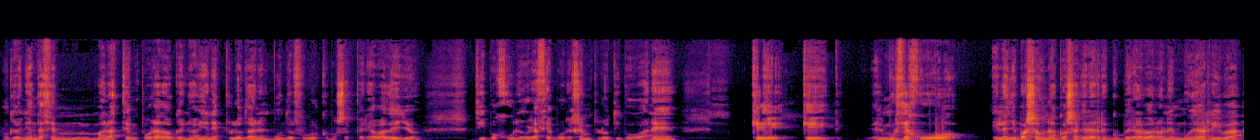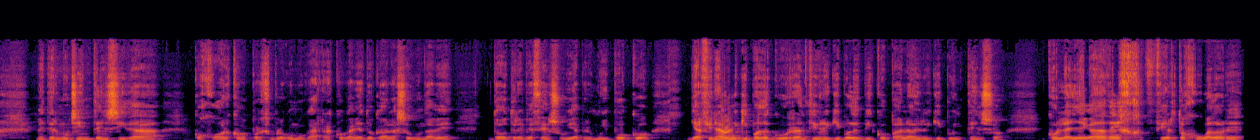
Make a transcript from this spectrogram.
o que venían de hacer malas temporadas o que no habían explotado en el mundo del fútbol como se esperaba de ellos, tipo Julio Gracia, por ejemplo, tipo Ganet, que, que el Murcia jugó el año pasado una cosa que era recuperar balones muy arriba, meter mucha intensidad, con jugadores como, por ejemplo, como Carrasco, que había tocado la segunda vez dos o tres veces en su vida, pero muy poco. Y al final un equipo de currante, un equipo de pico pala, un equipo intenso. Con la llegada de ciertos jugadores,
